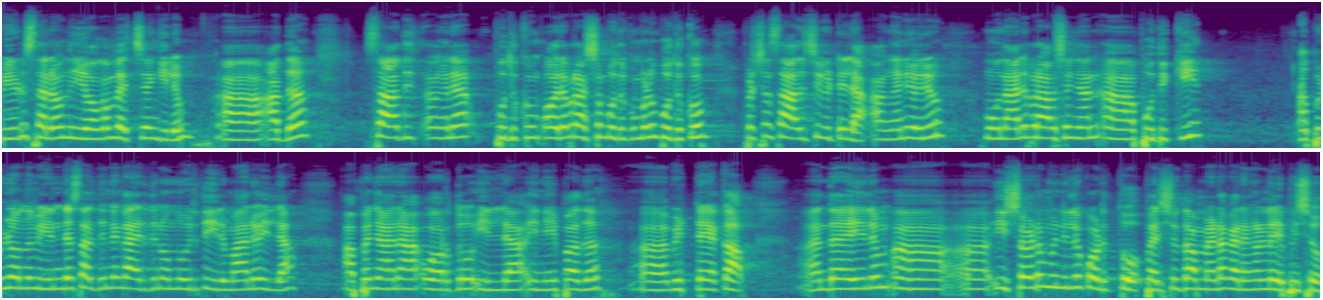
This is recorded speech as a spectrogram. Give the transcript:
വീട് സ്ഥലവും നിയോഗം വെച്ചെങ്കിലും അത് സാധി അങ്ങനെ പുതുക്കും ഓരോ പ്രാവശ്യം പുതുക്കുമ്പോഴും പുതുക്കും പക്ഷെ സാധിച്ചു കിട്ടില്ല. അങ്ങനെ ഒരു മൂന്നാൽ പ്രാവശ്യം ഞാൻ പുതുക്കി. അപ്പോഴും ഒന്നും വീടിന്റെ സ്ഥലത്തിന്റെ കാര്യത്തിനൊന്നും ഒരു തീരുമാനമില്ല അപ്പം ഞാൻ ഓർത്തു ഇല്ല ഇനിയിപ്പോൾ അത് വിട്ടേക്കാം. എന്തായാലും ഈശോയുടെ മുന്നിൽ കൊടുത്തു. പരിശുദ്ധ അമ്മയുടെ കരങ്ങളിൽ ഏൽപ്പിച്ചു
